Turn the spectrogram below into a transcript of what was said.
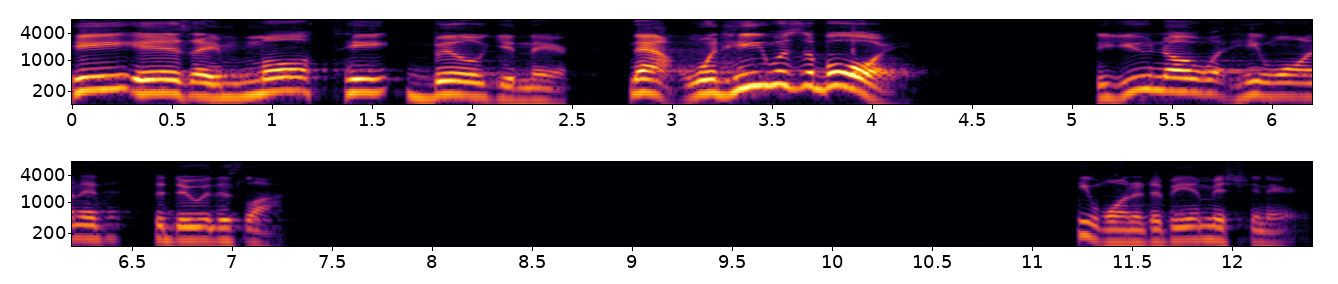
He is a multi billionaire. Now, when he was a boy, do you know what he wanted to do with his life? He wanted to be a missionary.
